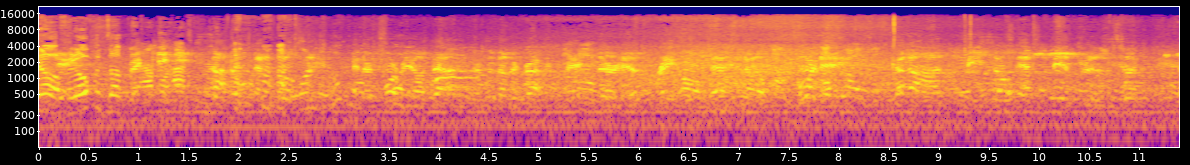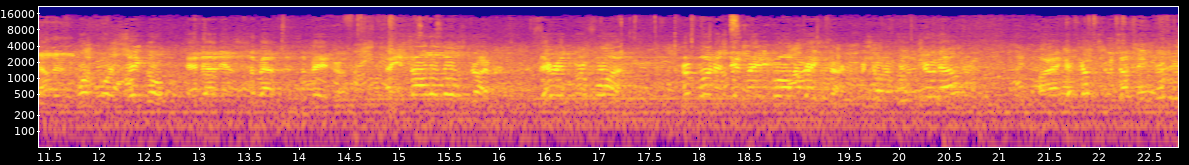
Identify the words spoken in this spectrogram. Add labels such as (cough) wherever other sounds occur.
No, if it opens up, the Apple has to (laughs) And there's more beyond that. There's another graphics page. There it is. Rahal, National, Bourdais, Kanaan, Viso, and Beatriz. Now there's one more single, and that is Sebastian Saavedra. Now you saw the list drivers. They're in Group 1. Group 1 is getting ready to go on the racetrack. We're showing them Group 2 now. All right, here comes who's up in Group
